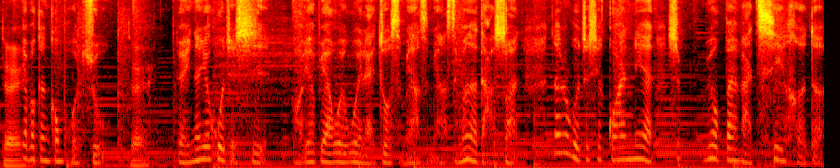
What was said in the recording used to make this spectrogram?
对，要不要跟公婆住？对，对，那又或者是。哦要不要为未来做什么样、什么样、什么样的打算？那如果这些观念是没有办法契合的，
